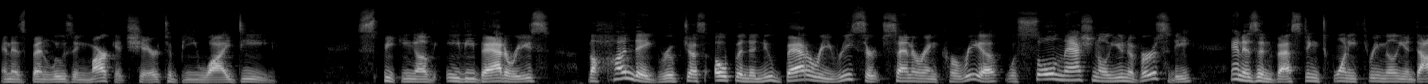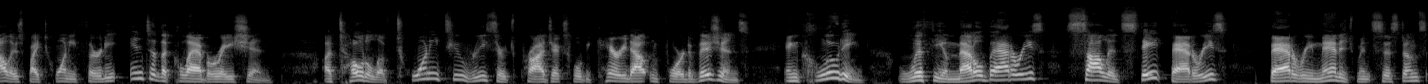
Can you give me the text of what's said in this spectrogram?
and has been losing market share to BYD. Speaking of EV batteries, the Hyundai Group just opened a new battery research center in Korea with Seoul National University and is investing $23 million by 2030 into the collaboration. A total of 22 research projects will be carried out in four divisions, including lithium metal batteries, solid state batteries, battery management systems,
